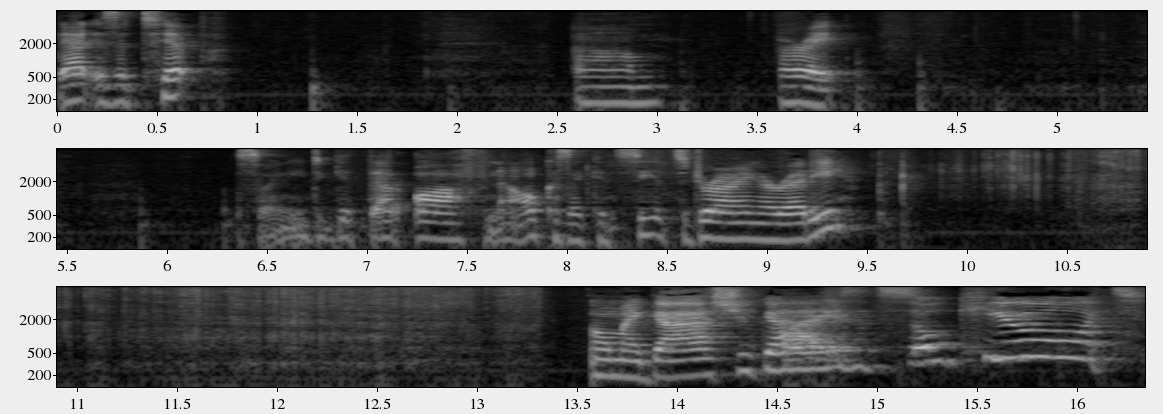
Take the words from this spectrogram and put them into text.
that is a tip. Um, all right. So I need to get that off now because I can see it's drying already. Oh my gosh, you guys, it's so cute.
